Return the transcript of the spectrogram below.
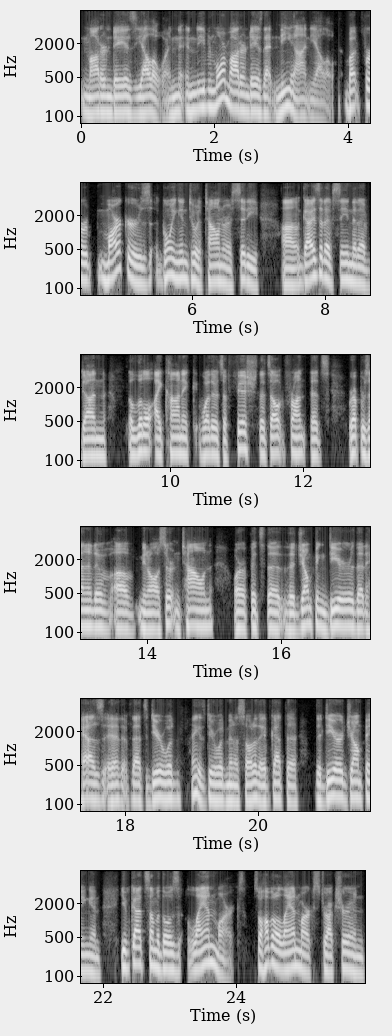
modern day is yellow, and and even more modern day is that neon yellow. But for markers going into a town or a city, uh, guys that I've seen that have done a little iconic, whether it's a fish that's out front that's representative of you know a certain town, or if it's the the jumping deer that has if that's Deerwood, I think it's Deerwood, Minnesota. They've got the the deer jumping, and you've got some of those landmarks. So how about a landmark structure, and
